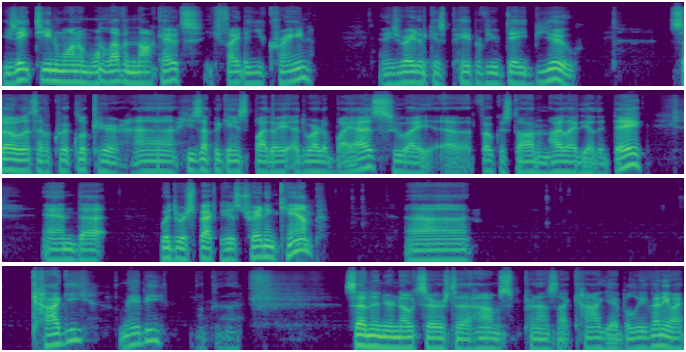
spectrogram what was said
He's 18 1 and 1, 11 knockouts. He fight in Ukraine, and he's ready to make his pay per view debut. So let's have a quick look here. Uh, he's up against, by the way, Eduardo Baez, who I uh, focused on and highlighted the other day. And uh, with respect to his training camp, uh, Kagi, maybe. Send in your notes there as to how I'm pronouncing that Kagi, I believe. Anyway,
